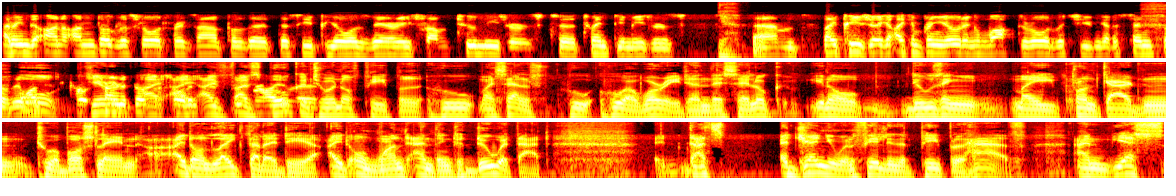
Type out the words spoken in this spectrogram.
I mean, the, on on Douglas Road, for example, the, the CPOs vary from two meters to twenty meters. Yeah. Um, like PJ, I can bring you out and walk the road, which you can get a sense of. They oh, Kieran, I, I, have I've spoken to enough people who myself who who are worried, and they say, look, you know, losing my front garden to a bus lane, I don't like that idea. I don't want anything to do with that. That's a genuine feeling that people have. And yes,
